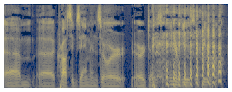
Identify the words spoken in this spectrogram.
um, uh, cross examines or or does interviews with people.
